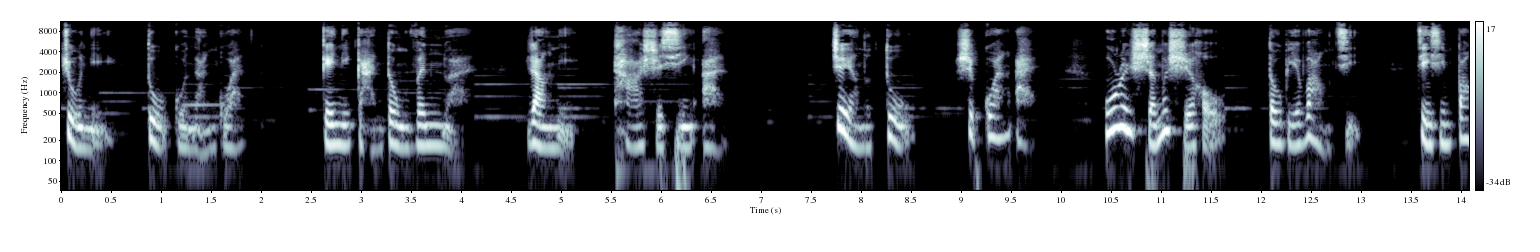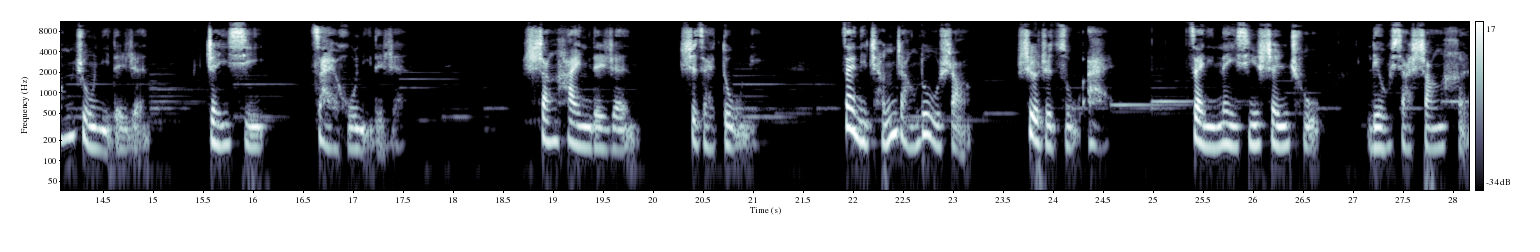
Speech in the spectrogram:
助你渡过难关，给你感动温暖，让你踏实心安。这样的渡是关爱。无论什么时候，都别忘记，尽心帮助你的人，珍惜在乎你的人。伤害你的人是在渡你，在你成长路上设置阻碍，在你内心深处留下伤痕，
